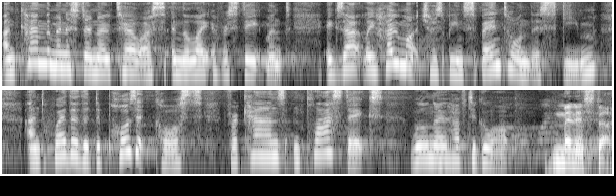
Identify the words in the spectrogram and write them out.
And can the Minister now tell us, in the light of her statement, exactly how much has been spent on this scheme and whether the deposit costs for cans and plastics will now have to go up? Minister.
